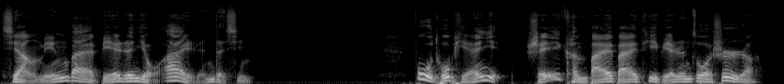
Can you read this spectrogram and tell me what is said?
想明白别人有爱人的心。不图便宜，谁肯白白替别人做事啊？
